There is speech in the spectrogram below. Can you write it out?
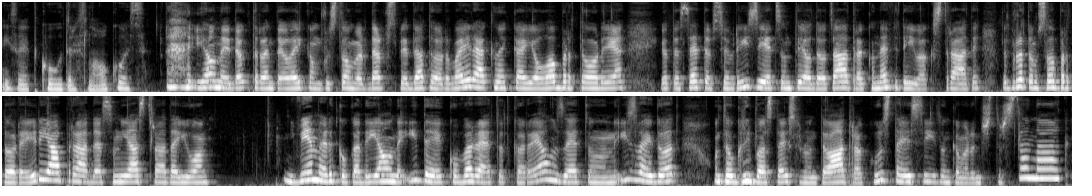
iziet kūdras laukos. jaunai doktorantei laikam būs tomēr darbs pie datora vairāk nekā jau laboratorijā, jo tas etaps jau ir iziets un tie jau daudz ātrāk un efektīvāk strādā. Bet, protams, laboratorijā ir jāparādās un jāstrādā, jo Vienmēr ir kaut kāda jauna ideja, ko varētu realizēt un izveidot, un tev gribās to eksperimentu ātrāk uztaisīt, un kamēr viņš tur sanāk,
